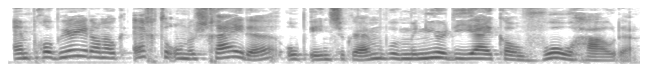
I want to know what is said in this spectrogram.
En probeer je dan ook echt te onderscheiden op Instagram op een manier die jij kan volhouden.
